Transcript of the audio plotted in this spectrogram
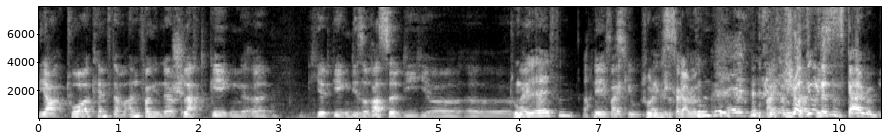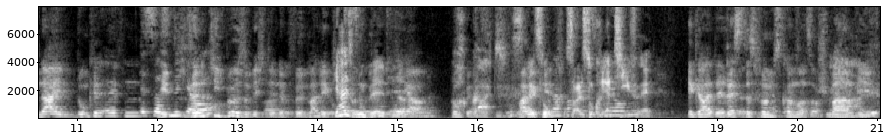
ja, Thor kämpft am Anfang in der Schlacht gegen äh, hier gegen diese Rasse, die hier äh, Dunkelelfen? Ach Nee, ist- Viking- Entschuldigung, das ist Skyrim. Dunkelelfen. Entschuldigung, das ist Skyrim. Nein, Dunkelelfen Ist das Nee, nicht sind auch? die Bösewichte in dem Film. Malik. Die heißen Dunkelelfen, ne? Ja. Oh Dunkelelfen. Gott, das ist Malik. alles so, das ist alles so kreativ, ey. Egal, den Rest des Films können wir uns auch sparen, wie,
